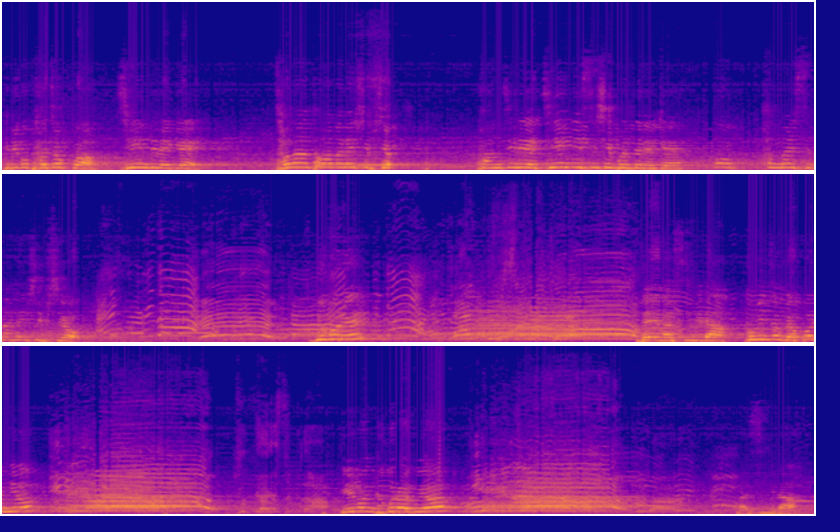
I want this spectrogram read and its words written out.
그리고 가족과 지인들에게 전화 한 통화만 해주십시오. 광진에 지인이 있으신 분들에게 꼭 한 말씀만 해주십시오. 누구를? 네, 맞습니다. 고민정 몇 번이요? 1번 누구라고요? 맞습니다.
